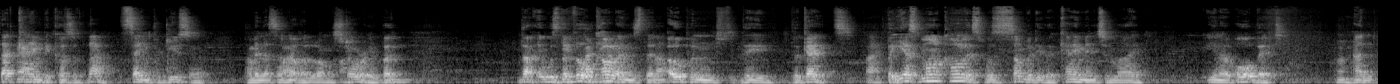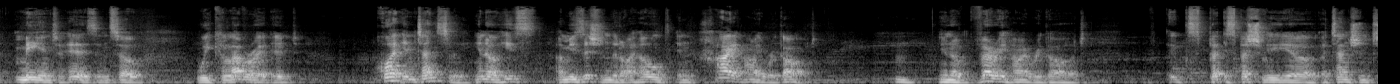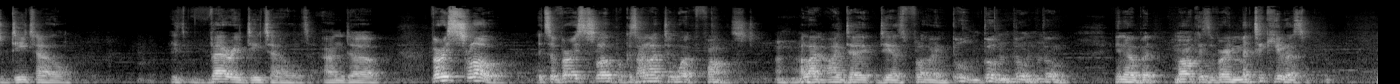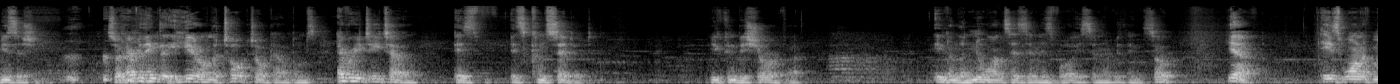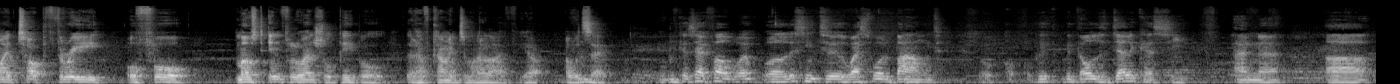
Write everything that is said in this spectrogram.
That came because of that same producer. I mean that's another long story, but that it was the Phil Collins that opened the the gates. But yes, Mark Hollis was somebody that came into my you know orbit and me into his, and so we collaborated quite intensely. You know, he's a musician that I hold in high, high regard. You know, very high regard, expe- especially uh, attention to detail. He's very detailed and uh, very slow. It's a very slow because I like to work fast. I like ideas flowing, boom, boom, boom, boom. You know, but Mark is a very meticulous musician. So everything that you hear on the Talk Talk albums, every detail is is considered. You can be sure of that. Even the nuances in his voice and everything. So, yeah, he's one of my top three or four most influential people that have come into my life. Yeah, I would say. Because I felt well, listening to Westward Bound with, with all the delicacy and uh, uh,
